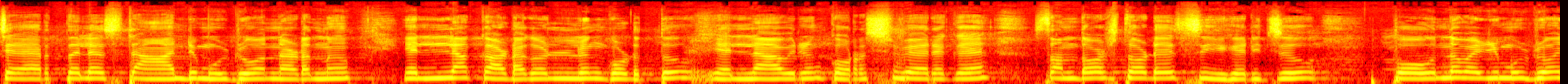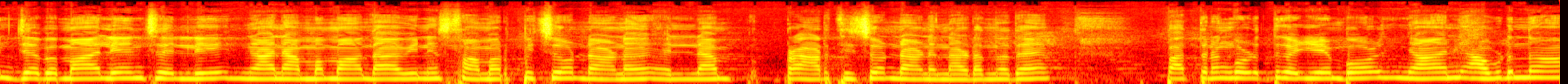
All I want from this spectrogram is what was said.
ചേർത്തല സ്റ്റാൻഡ് മുഴുവൻ നടന്ന് എല്ലാ കടകളിലും കൊടുത്തു. എല്ലാവരും കുറച്ച് പേരൊക്കെ സന്തോഷത്തോടെ സ്വീകരിച്ചു. പോകുന്ന വഴി മുഴുവൻ ജപമാലയം ചൊല്ലി ഞാൻ അമ്മ മാതാവിന് സമർപ്പിച്ചുകൊണ്ടാണ് എല്ലാം പ്രാർത്ഥിച്ചുകൊണ്ടാണ് നടന്നത്. പത്രം കൊടുത്തു കഴിയുമ്പോൾ ഞാൻ അവിടുന്ന് ആ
